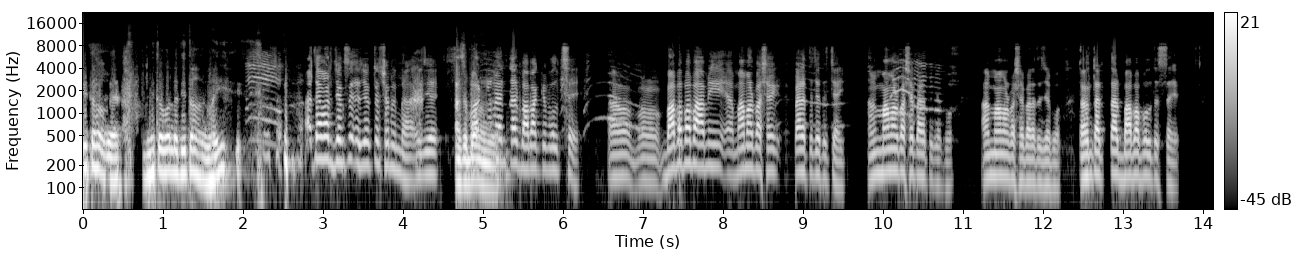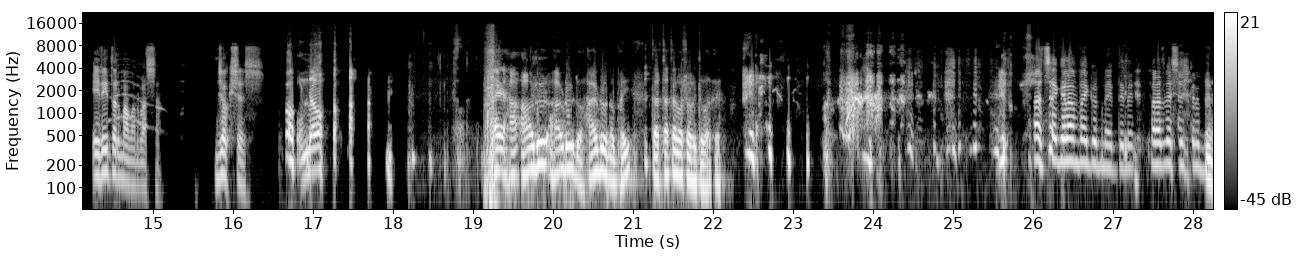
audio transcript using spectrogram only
দিতে হবে। নিতে দিতে হবে ভাই। আচ্ছা আমার জোকটা শোনেন না। এই যে আচ্ছা তার বাবাকে বলছে বাবা বাবা আমি মামার বাসায় বেড়াতে যেতে চাই। আমি মামার বাসায় বেড়াতে যাব। আমি মামার বাসায় বেড়াতে যাব। তখন তার তার বাবা বলতেছে এটাই তোর মামার বাসা। যোগ শেষ। Oh, no. How do how do how do না ভাই? তার চাচার বাসা হইতে পারে। আচ্ছা গেলাম ভাই গুড নাইট দিলে ফরাজ ভাই শেষ করে দিন।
